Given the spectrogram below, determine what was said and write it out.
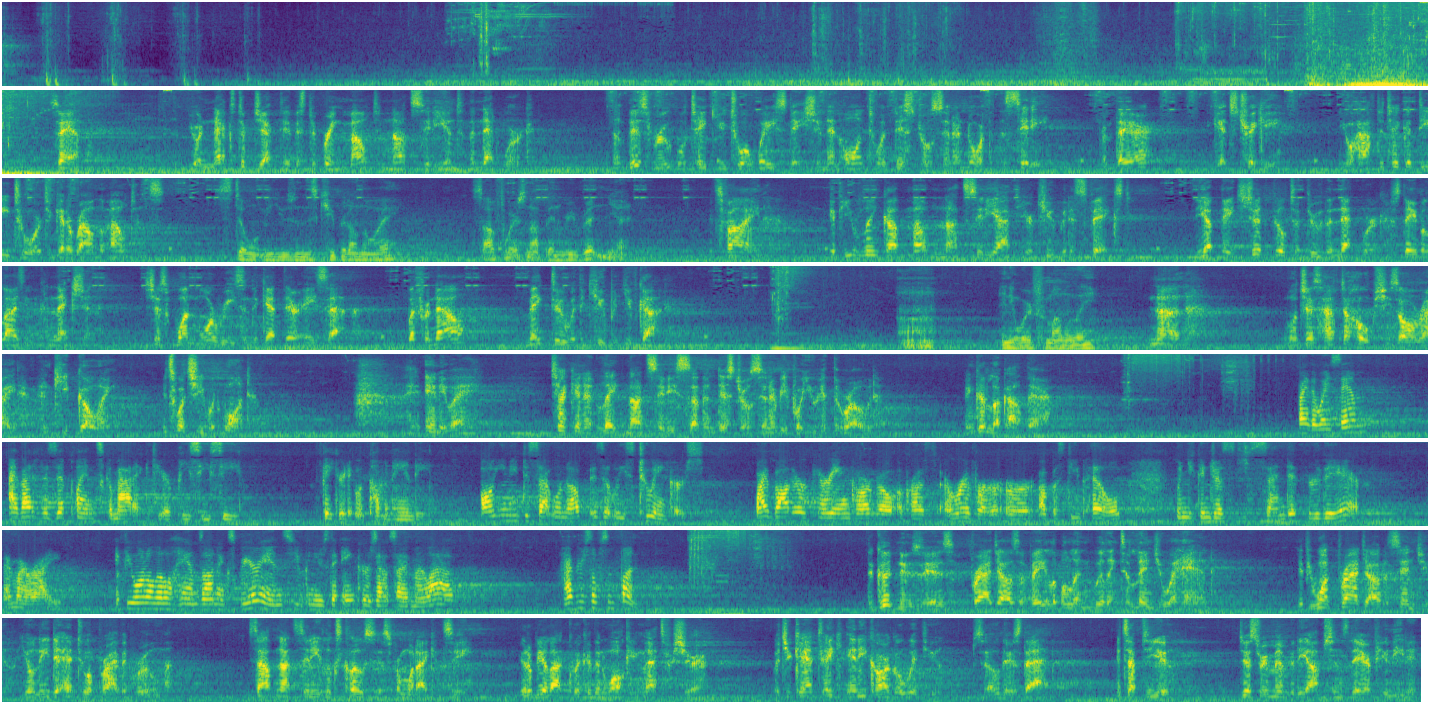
Mountain Knot City into the network. Now, this route will take you to a way station and on to a distro center north of the city. From there, it gets tricky. You'll have to take a detour to get around the mountains. Still want me using this Q-pid on the way? Software's not been rewritten yet. It's fine. If you link up Mountain Knot City after your Q-pid is fixed, the update should filter through the network, stabilizing the connection. It's just one more reason to get there ASAP. But for now, make do with the Q-pid you've got. Uh-huh. Any word from Mama Lee? None. We'll just have to hope she's all right and keep going. It's what she would want. Anyway, check in at Lake Knot City's Southern Distro Center before you hit the road. And good luck out there. By the way, Sam, I've added a zipline schematic to your PCC. Figured it would come in handy. All you need to set one up is at least two anchors. Why bother carrying cargo across a river or up a steep hill when you can just send it through the air? Am I right? If you want a little hands-on experience, you can use the anchors outside my lab. Have yourself some fun. The good news is, Fragile's available and willing to lend you a hand. If you want Fragile to send you, you'll need to head to a private room. South Knot City looks closest from what I can see. It'll be a lot quicker than walking, that's for sure. But you can't take any cargo with you, so there's that. It's up to you. Just remember the option's there if you need it.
